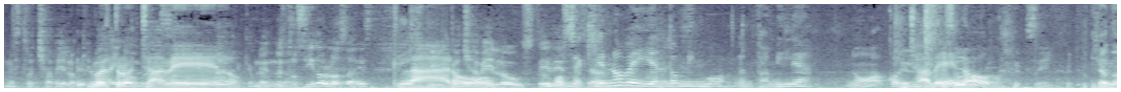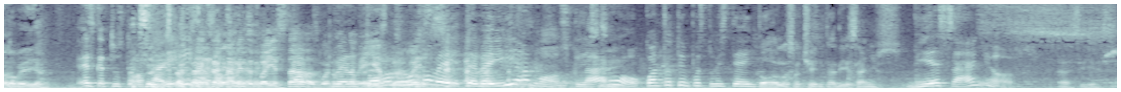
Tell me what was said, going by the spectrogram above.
Nuestro Chabelo. que- Nuestro Chabelo. que Nuestros ídolos, ¿sabes? Claro. Nuestro Chabelo, ustedes. O sea, ¿quién no veía en domingo en familia? ¿No? Con Chabelo. Sí. Ya no lo veía. Es que tú estabas ahí. Exactamente, tú ahí estabas. Bueno, Pero te veías todo el mundo ve- te veíamos, claro. ¿Cuánto tiempo estuviste ahí? Todos los 80, 10 años. Diez años. Así es.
